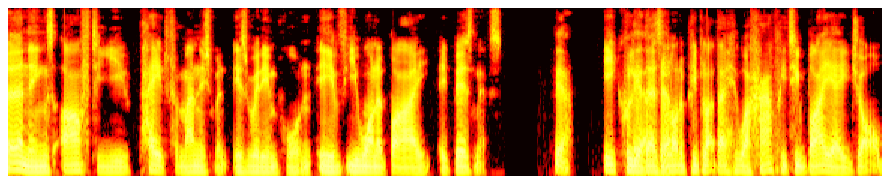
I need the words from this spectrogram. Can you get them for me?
earnings after you've paid for management is really important if you want to buy a business. Yeah. Equally, yeah, there's yeah. a lot of people out there who are happy to buy a job.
